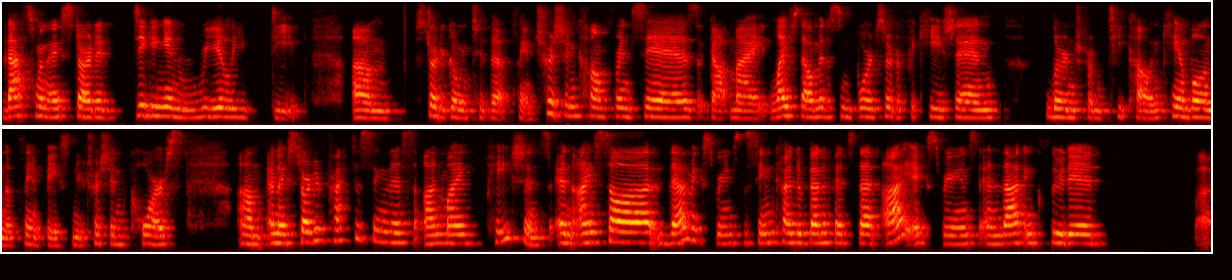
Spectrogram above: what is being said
That's when I started digging in really deep um, started going to the plantrician conferences, got my lifestyle medicine board certification, learned from T. Colin Campbell in the plant based nutrition course. Um, and I started practicing this on my patients, and I saw them experience the same kind of benefits that I experienced, and that included uh,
